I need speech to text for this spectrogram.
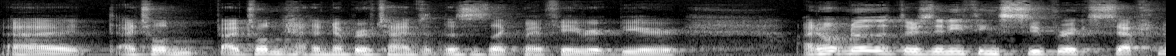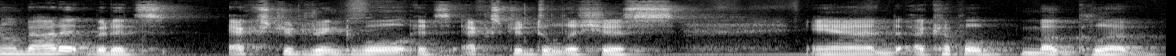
Uh, I told I told Matt a number of times that this is like my favorite beer. I don't know that there's anything super exceptional about it, but it's extra drinkable. It's extra delicious, and a couple Mug Club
